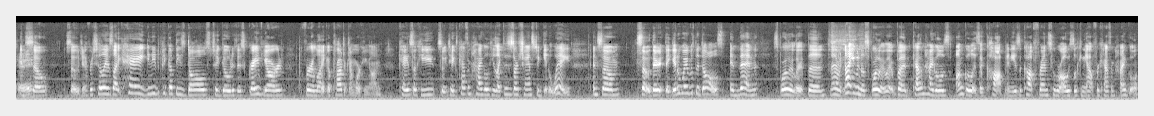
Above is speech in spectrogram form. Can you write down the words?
Okay. And so so Jennifer Tilly is like, "Hey, you need to pick up these dolls to go to this graveyard for like a project I'm working on." Okay, so he so he takes Katherine Heigl. He's like, "This is our chance to get away," and so so they they get away with the dolls, and then spoiler alert, the not, even a spoiler alert, but Katherine Heigl's uncle is a cop, and he has a cop friends who were always looking out for Katherine Heigl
